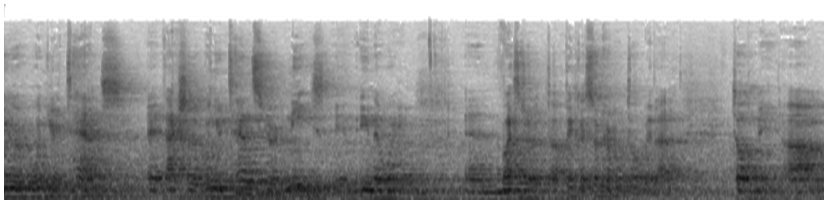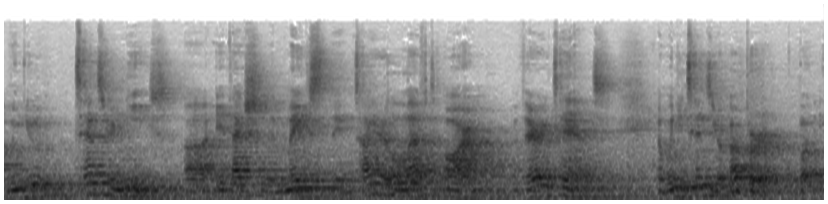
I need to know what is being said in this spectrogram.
you're when you're tense, it actually when you tense your knees in, in a way, and Maestro Pinka Zukerman told me that told me um, when you tense your knees, uh, it actually makes the entire left arm very tense, and when you tense your upper body,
